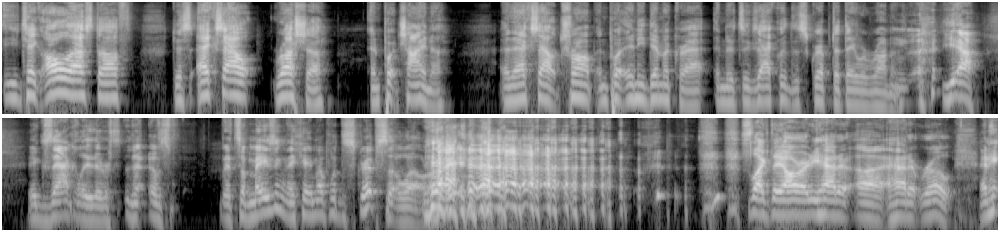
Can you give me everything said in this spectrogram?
you take all of that stuff, just X out Russia and put China, and X out Trump and put any Democrat, and it's exactly the script that they were running. yeah, exactly. There's it was, it's amazing they came up with the script so well, right? it's like they already had it uh, had it wrote. And he,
